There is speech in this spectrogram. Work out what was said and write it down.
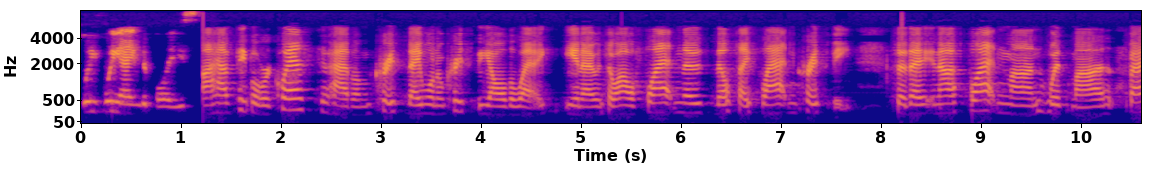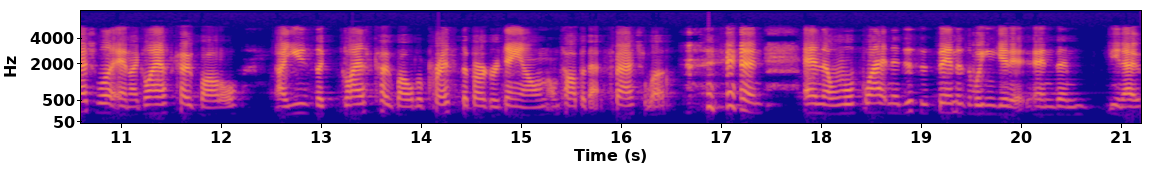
we, we aim to please. I have people request to have them crisp. They want them crispy all the way, you know, and so I'll flatten those. They'll say flat and crispy. So they and I flatten mine with my spatula and a glass Coke bottle. I use the glass Coke bottle to press the burger down on top of that spatula, and and then we'll flatten it just as thin as we can get it, and then you know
